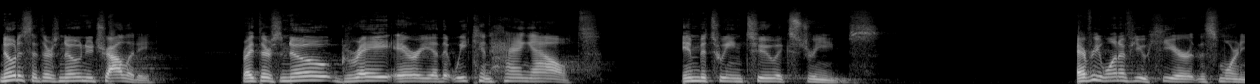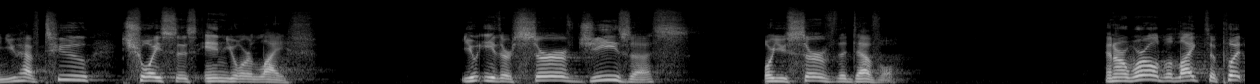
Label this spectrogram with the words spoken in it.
notice that there's no neutrality, right? There's no gray area that we can hang out in between two extremes. Every one of you here this morning, you have two choices in your life. You either serve Jesus or you serve the devil. And our world would like to put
